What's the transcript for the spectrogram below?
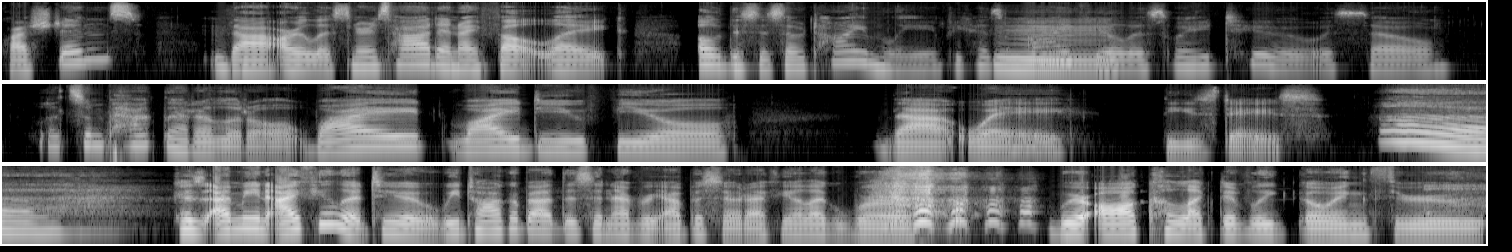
questions that our listeners had. And I felt like, oh, this is so timely because I Hmm. feel this way too. So Let's unpack that a little. Why why do you feel that way these days? Cuz I mean, I feel it too. We talk about this in every episode. I feel like we're we're all collectively going through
